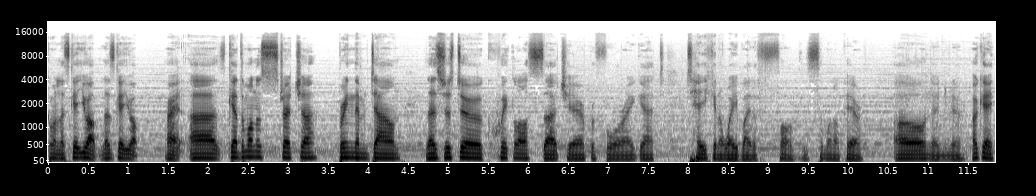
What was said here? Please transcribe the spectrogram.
Come on, let's get you up. Let's get you up. Alright, uh, get them on a stretcher. Bring them down. Let's just do a quick last search here before I get taken away by the fog. There's someone up here. Oh, no, no, no. Okay,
